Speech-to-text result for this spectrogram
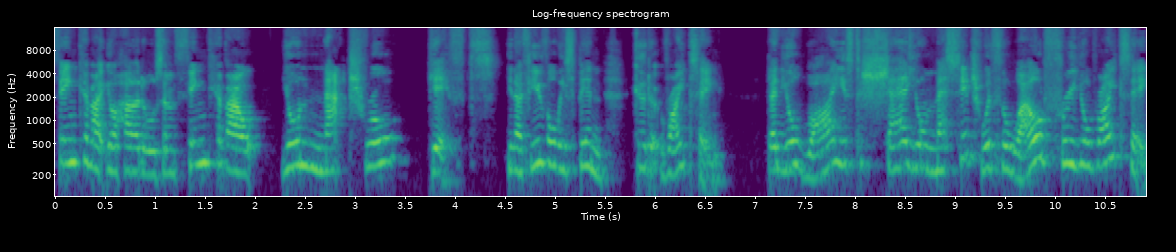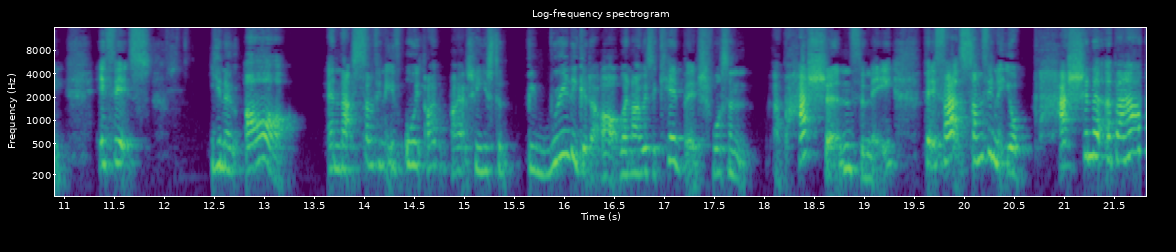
think about your hurdles and think about your natural gifts. You know, if you've always been good at writing, then your why is to share your message with the world through your writing. If it's, you know, art, and that's something that you've always, I, I actually used to be really good at art when I was a kid, but it just wasn't a passion for me. But if that's something that you're passionate about,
